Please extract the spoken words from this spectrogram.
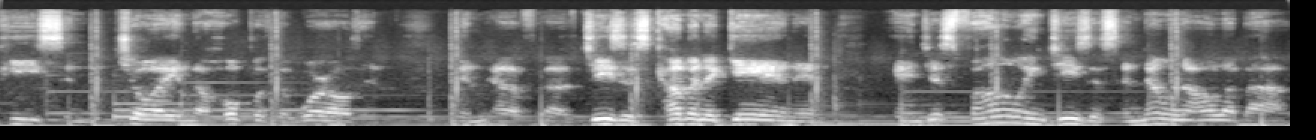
peace and the joy and the hope of the world and, and of, of Jesus coming again and and just following Jesus and knowing all about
